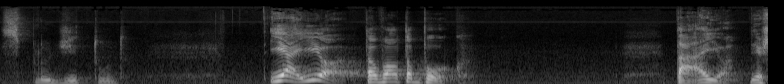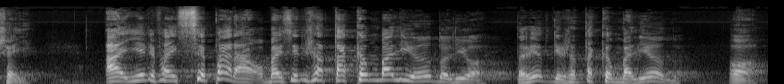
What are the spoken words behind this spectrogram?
explodir tudo. E aí, ó, então volta um pouco. Tá, aí, ó, deixa aí. Aí ele vai se separar, ó, mas ele já tá cambaleando ali, ó. Tá vendo que ele já tá cambaleando? Ó.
